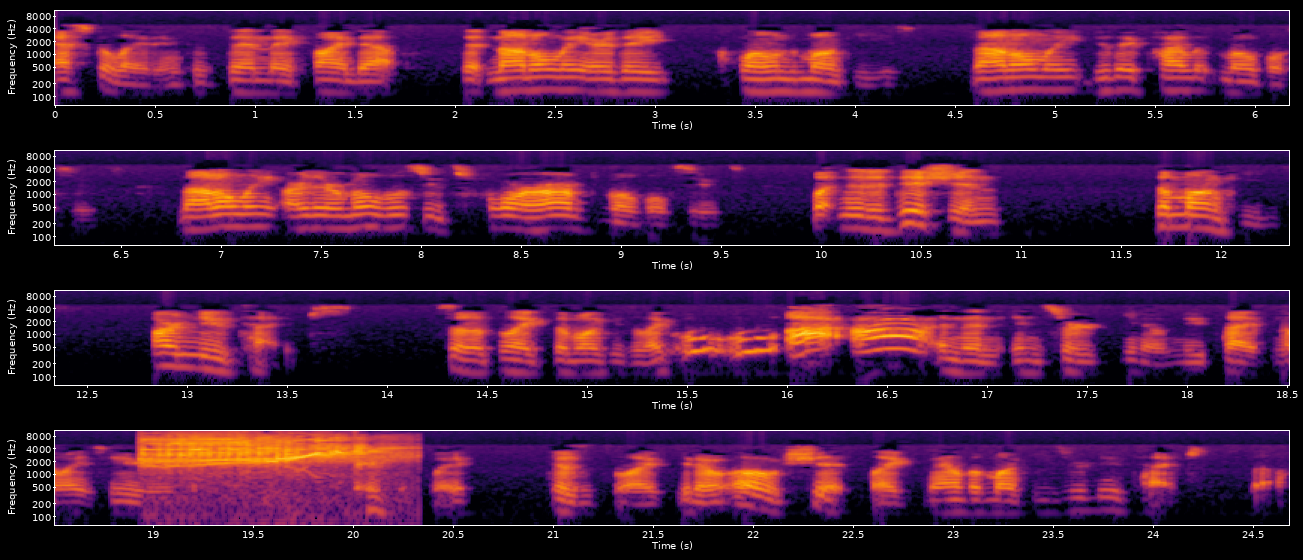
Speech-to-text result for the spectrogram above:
escalating because then they find out that not only are they cloned monkeys, not only do they pilot mobile suits, not only are there mobile suits four-armed mobile suits, but in addition, the monkeys are new types. So it's like the monkeys are like, ooh, ooh, ah, ah, and then insert, you know, new type noise here, basically. Because it's like, you know, oh shit, like now the monkeys are new types and stuff.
